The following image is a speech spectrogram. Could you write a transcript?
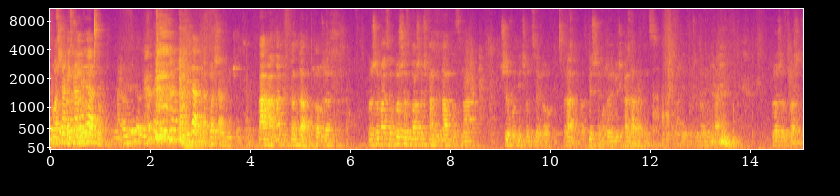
Zgłaszanie kandydatów. Kandydatów zgłaszamy. Aha, najpierw kandydatów, dobrze. Proszę Państwa, proszę zgłaszać kandydatów na przewodniczącego Rady. Faktycznie, może nie być kandydat, więc nie potrzebujemy rady. Proszę zgłaszać.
